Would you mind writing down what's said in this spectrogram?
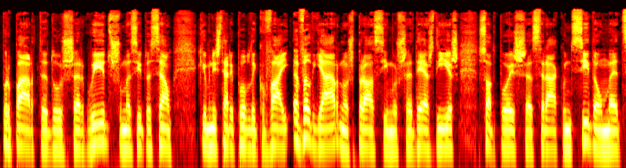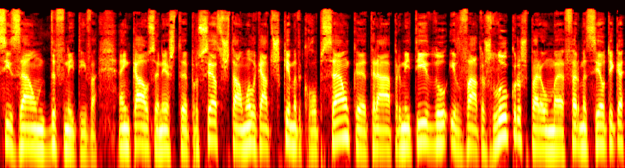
por parte dos arguídos, uma situação que o Ministério Público vai avaliar nos próximos 10 dias. Só depois será conhecida uma decisão definitiva. Em causa neste processo está um alegado esquema de corrupção que terá permitido elevados lucros para uma farmacêutica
